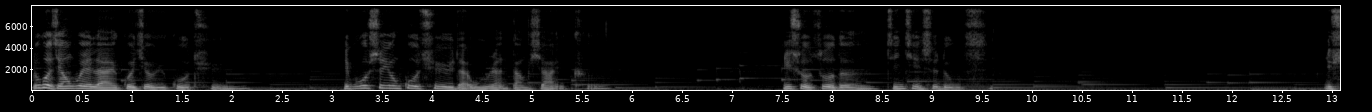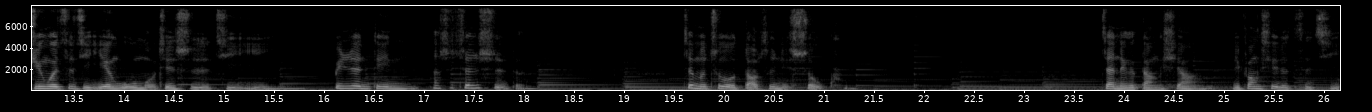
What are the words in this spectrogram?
如果将未来归咎于过去，你不过是用过去来污染当下一刻。你所做的仅仅是如此。你是因为自己厌恶某件事的记忆，并认定那是真实的。这么做导致你受苦。在那个当下，你放弃了自己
